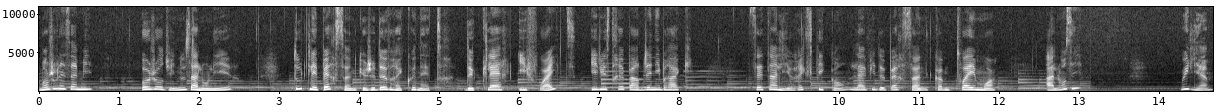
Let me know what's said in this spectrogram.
Bonjour les amis, aujourd'hui nous allons lire Toutes les personnes que je devrais connaître de Claire If White, illustré par Jenny Brack. C'est un livre expliquant la vie de personnes comme toi et moi. Allons-y William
